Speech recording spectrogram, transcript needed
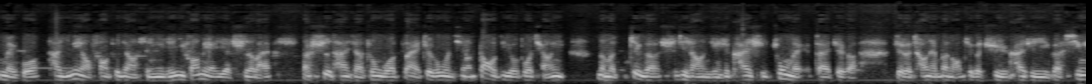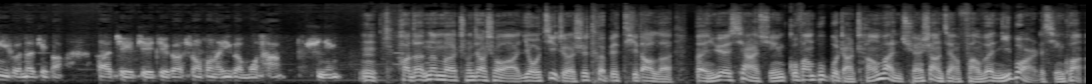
美国他一定要放出这样的声音，一方面也是来呃试探一下中国在这个问题上到底有多强硬，那么这个实际上已经是开始中美在这个这个朝鲜半岛这个区域开始一个新一轮的这个呃这这这个双方的一个摩擦。是您，嗯，好的。那么程教授啊，有记者是特别提到了本月下旬国防部部长常万全上将访问尼泊尔的情况，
